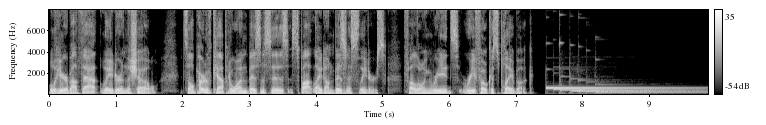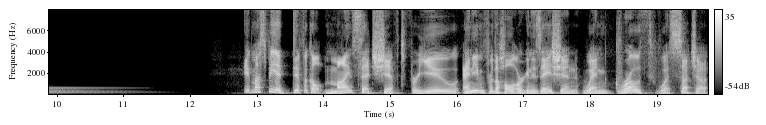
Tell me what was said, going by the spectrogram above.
We'll hear about that later in the show. It's all part of Capital One Business's Spotlight on Business Leaders, following Reid's Refocus Playbook. It must be a difficult mindset shift for you and even for the whole organization when growth was such a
